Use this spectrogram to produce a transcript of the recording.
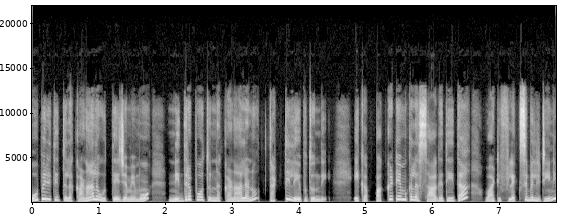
ఊపిరితిత్తుల కణాల ఉత్తేజమేమో నిద్రపోతున్న కణాలను తట్టి లేపుతుంది. ఇక పక్కటెముకల సాగతీత వాటి ఫ్లెక్సిబిలిటీని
